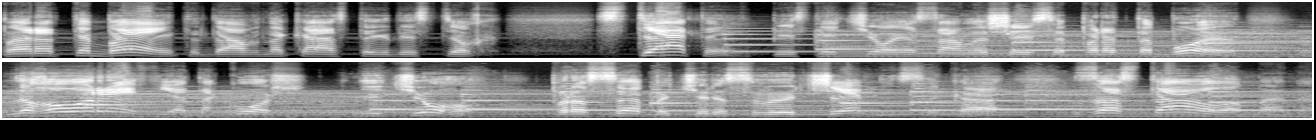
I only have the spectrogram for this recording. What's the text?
перед тебе, і ти дав наказ тих десятьох стяти, після чого я сам лишився перед тобою, не говорив я також нічого про себе через свою чемність, яка заставила мене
